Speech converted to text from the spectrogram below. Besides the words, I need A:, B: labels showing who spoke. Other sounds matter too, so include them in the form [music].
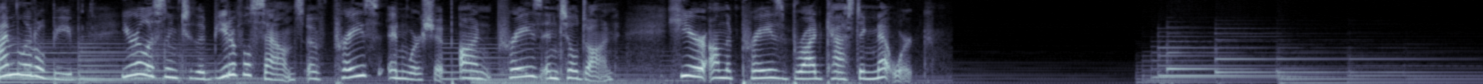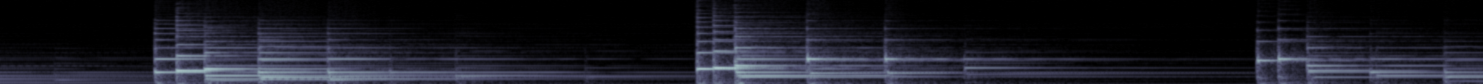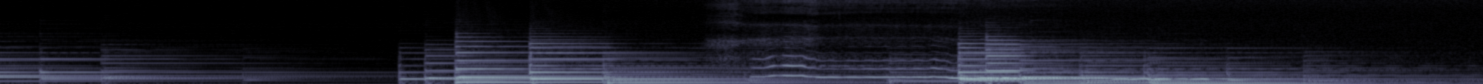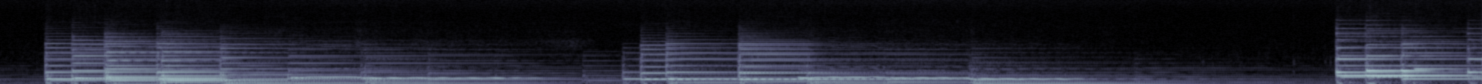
A: I'm Little Beeb. You're listening to the beautiful sounds of praise and worship on Praise Until Dawn, here on the Praise Broadcasting Network.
